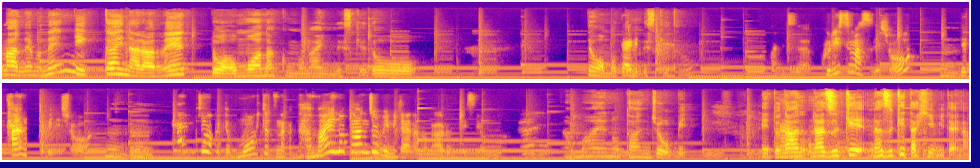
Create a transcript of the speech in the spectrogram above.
まあでも年に1回ならねとは思わなくもないんですけどでは思ってるんですけど。クリスマスでしょ、うん、で誕生日でしょ、うんうん、誕生日ってもう一つなんか名前の誕生日みたいなのがあるんですよ。名前の誕生日。えっ、ー、とな名付け名付けた日みたいな。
